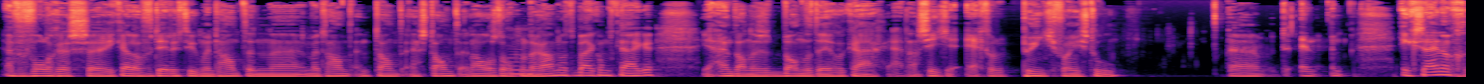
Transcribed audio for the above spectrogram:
En vervolgens uh, Ricardo verdedigt natuurlijk met hand, en, uh, met hand en tand en stand en alles erop en eraan wat erbij komt kijken. Ja, en dan is het banden tegen elkaar. Ja, dan zit je echt op het puntje van je stoel. Uh, en, en, ik zei nog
